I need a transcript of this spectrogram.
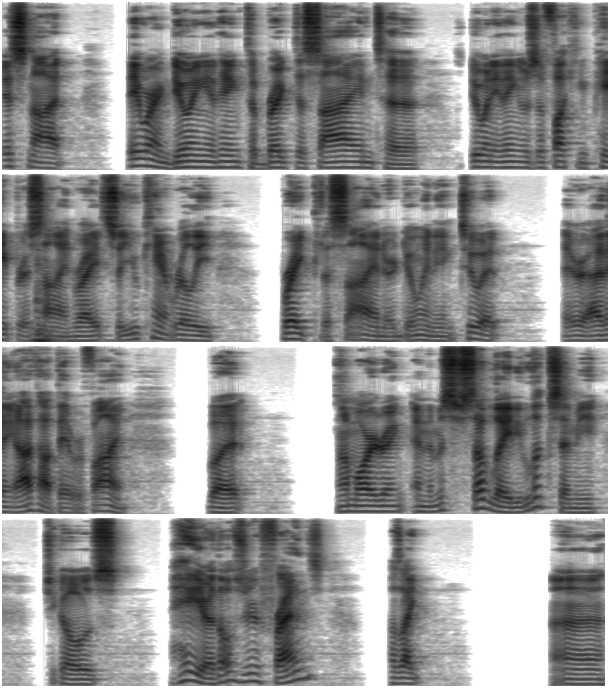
It's not, they weren't doing anything to break the sign, to do anything. It was a fucking paper sign, right? So you can't really break the sign or do anything to it. They were, I think, I thought they were fine. But I'm ordering, and the Mr. Sub lady looks at me. She goes, Hey, are those your friends? I was like, Uh,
